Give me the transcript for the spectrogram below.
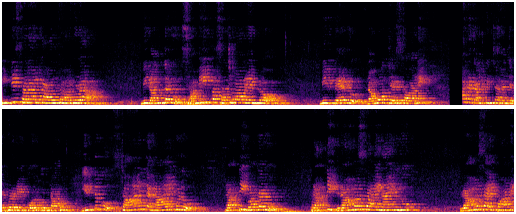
ఇంటి స్థలాలు కావాల్సిన వారు కూడా మీరందరూ సమీప సచివాలయంలో మీ పేరు నమోదు చేసుకోవాలి. కల్పించాలని చెప్పి కూడా నేను కోరుకుంటున్నాను. ఇందుకు స్థానిక నాయకులు ప్రతి ఒక్కరు ప్రతి గ్రామ స్థాయి నాయకులు గ్రామ స్థాయి పార్టీ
